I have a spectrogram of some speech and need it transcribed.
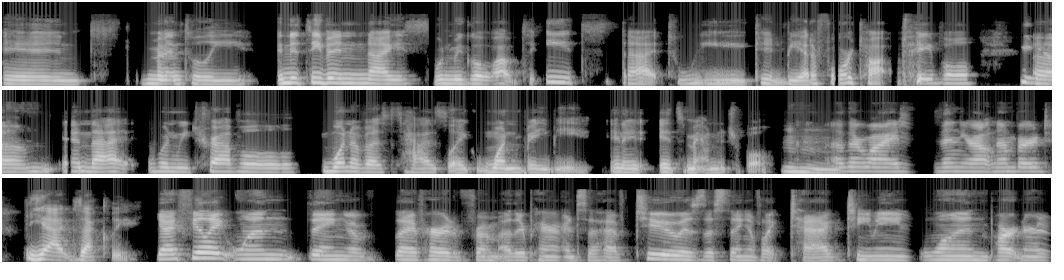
and mentally. And it's even nice when we go out to eat that we can be at a four top table yeah. um and that when we travel one of us has like one baby and it, it's manageable. Mm-hmm. otherwise then you're outnumbered. Yeah exactly. Yeah i feel like one thing of that i've heard from other parents that have two is this thing of like tag teaming. One partner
